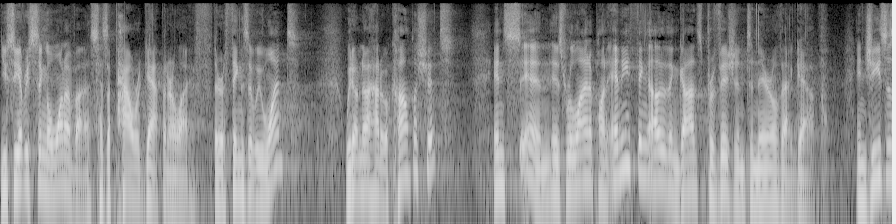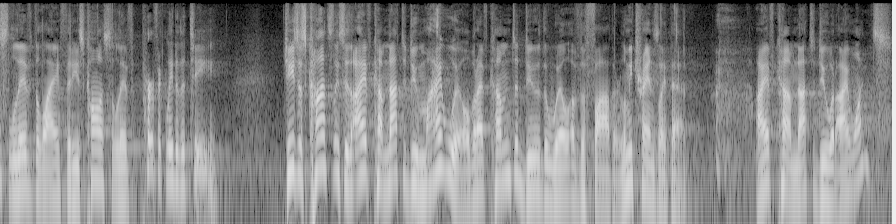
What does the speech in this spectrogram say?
You see, every single one of us has a power gap in our life. There are things that we want, we don't know how to accomplish it, and sin is relying upon anything other than God's provision to narrow that gap. And Jesus lived the life that He's called us to live perfectly to the T. Jesus constantly says, I have come not to do my will, but I've come to do the will of the Father. Let me translate that. I have come not to do what I want,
